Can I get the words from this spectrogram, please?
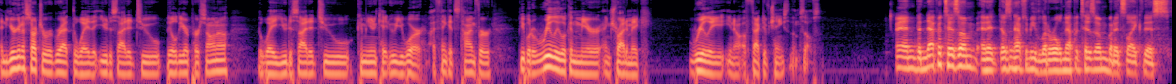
And you're going to start to regret the way that you decided to build your persona, the way you decided to communicate who you were. I think it's time for people to really look in the mirror and try to make really, you know, effective change to themselves and the nepotism and it doesn't have to be literal nepotism but it's like this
